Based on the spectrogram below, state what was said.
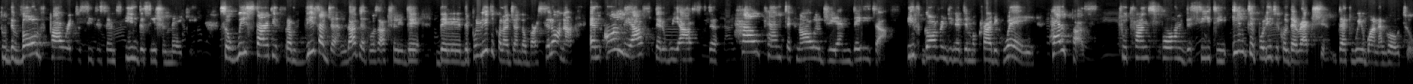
to devolve power to citizens in decision making. So we started from this agenda that was actually the, the, the political agenda of Barcelona. And only after we asked how can technology and data if governed in a democratic way, help us to transform the city into political direction that we want to go to.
